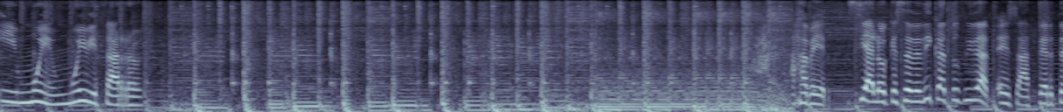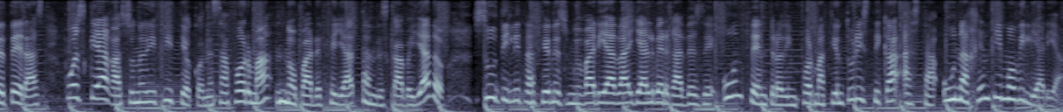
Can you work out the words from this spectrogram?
y muy, muy bizarros. A ver, si a lo que se dedica tu ciudad es a hacer teteras, pues que hagas un edificio con esa forma no parece ya tan descabellado. Su utilización es muy variada y alberga desde un centro de información turística hasta una agencia inmobiliaria.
